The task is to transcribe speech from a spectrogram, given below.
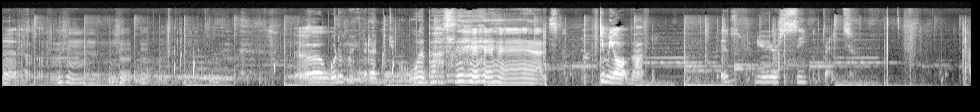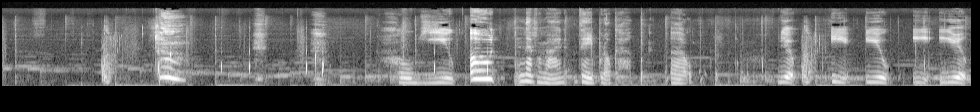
Um, uh, what am I gonna do about this? Give me all that. It's your secret. oh, you. Oh, never mind. They broke up. Oh. You. Eat. You. Eat. You.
